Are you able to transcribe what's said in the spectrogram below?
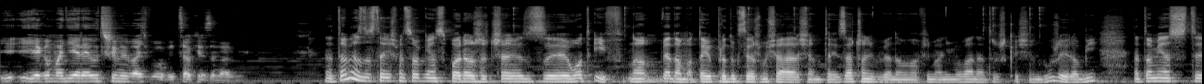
i, i jego manierę utrzymywać byłoby całkiem zabawnie. Natomiast dostaliśmy całkiem sporo rzeczy z What If. No wiadomo, tej produkcja już musiała się tutaj zacząć, bo wiadomo, film animowany troszkę się dłużej robi. Natomiast yy,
